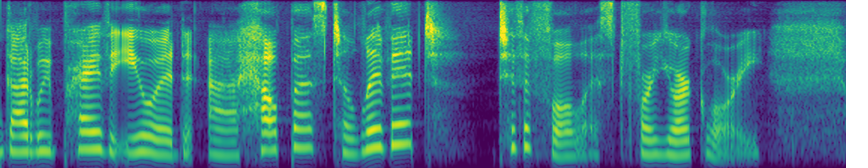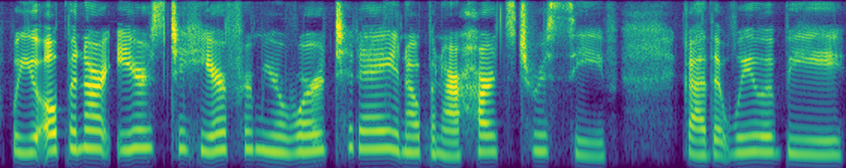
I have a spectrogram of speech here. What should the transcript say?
God, we pray that you would uh, help us to live it to the fullest for your glory. Will you open our ears to hear from your word today and open our hearts to receive, God, that we would be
